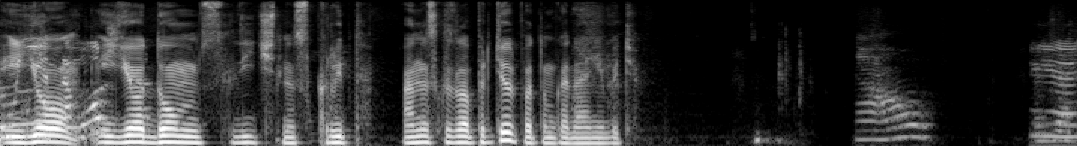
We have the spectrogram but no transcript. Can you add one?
Ее можно? ее дом лично скрыт. Она сказала, придет потом когда-нибудь. Я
